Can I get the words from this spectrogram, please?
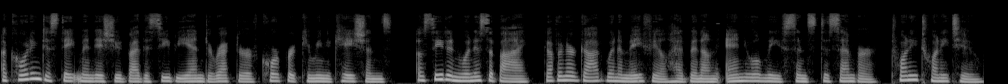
According to statement issued by the CBN Director of Corporate Communications, Osita Nwanisobi, Governor Godwin Emefiele had been on annual leave since December 2022.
